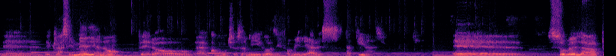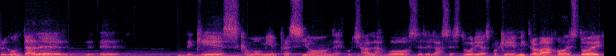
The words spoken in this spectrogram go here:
de clase media, ¿no? Pero con muchos amigos y familiares latinas. Eh, sobre la pregunta de, de, qué es como mi impresión de escuchar las voces de las historias, porque en mi trabajo estoy,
